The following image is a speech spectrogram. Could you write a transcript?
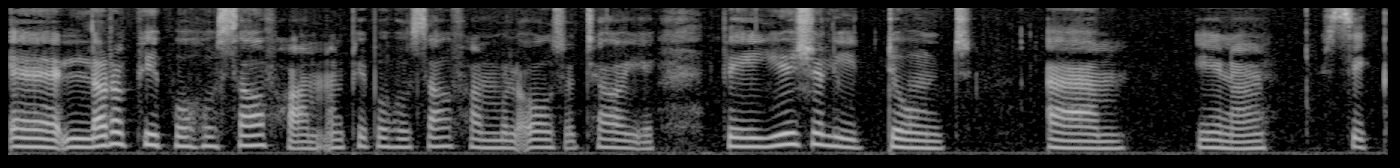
a lot of people who self harm and people who self harm will also tell you they usually don't, um, you know, seek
